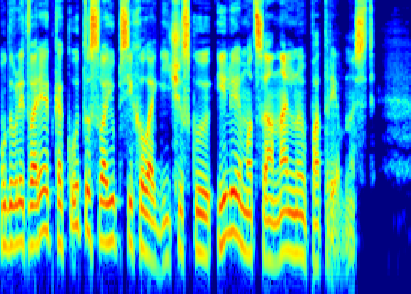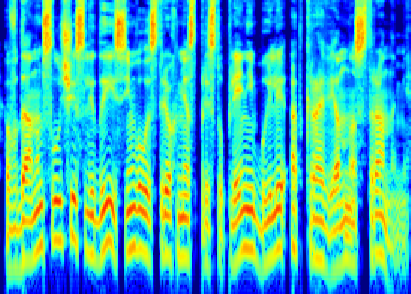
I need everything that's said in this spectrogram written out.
удовлетворяет какую-то свою психологическую или эмоциональную потребность. В данном случае следы и символы с трех мест преступлений были откровенно странными.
